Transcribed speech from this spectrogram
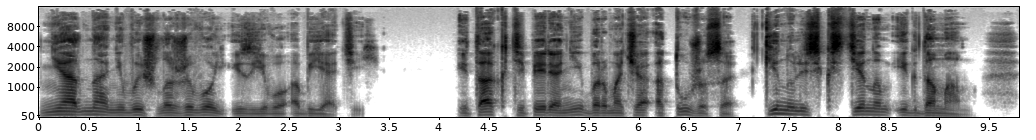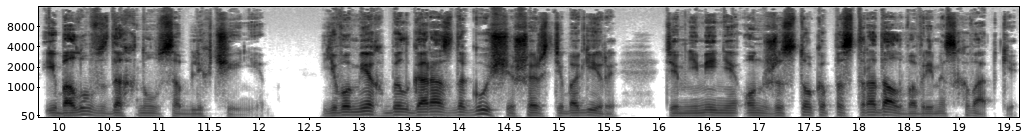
ни одна не вышла живой из его объятий. Итак, теперь они, бормоча от ужаса, кинулись к стенам и к домам, и Балу вздохнул с облегчением. Его мех был гораздо гуще шерсти Багиры, тем не менее он жестоко пострадал во время схватки.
